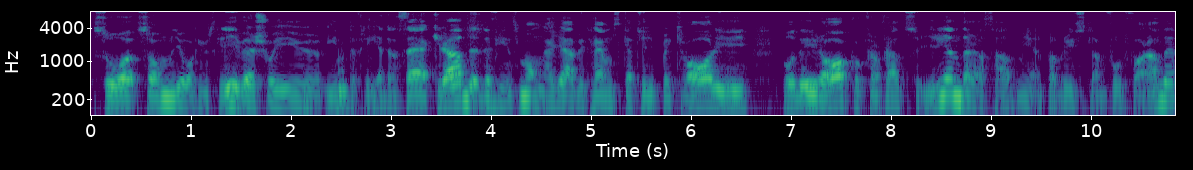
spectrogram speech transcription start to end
så som Joakim skriver, så är ju inte freden säkrad. Det finns många jävligt hemska typer kvar i både Irak och framförallt Syrien där Assad med hjälp av Ryssland fortfarande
